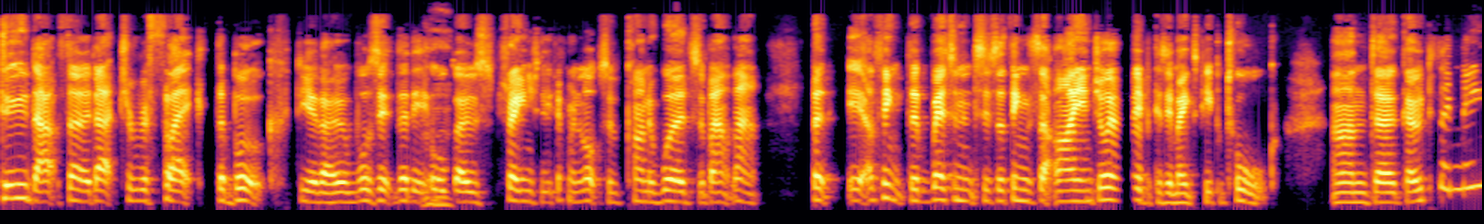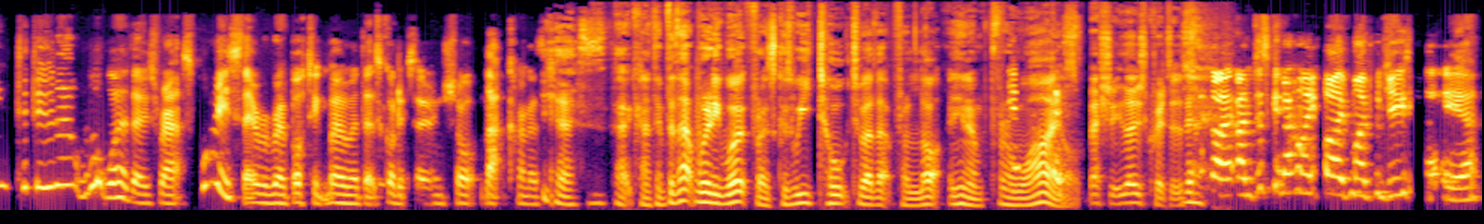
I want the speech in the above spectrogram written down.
do that third act to reflect the book? You know was it that it all goes strangely different? Lots of kind of words about that but it, i think the resonances are things that i enjoy because it makes people talk and uh, go do they mean to do that? What were those rats? Why is there a robotic mower that's got its own shot that kind of thing. Yes, that kind of thing. But that really worked for us because we talked about that for a lot, you know, for a while. Especially those critters. I'm just going to high five my producer here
